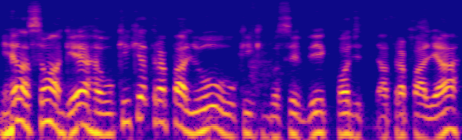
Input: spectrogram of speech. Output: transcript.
Em relação à guerra, o que, que atrapalhou, o que, que você vê que pode atrapalhar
